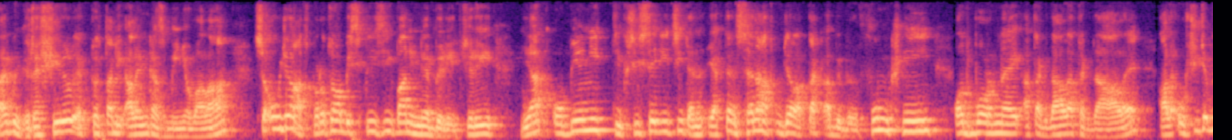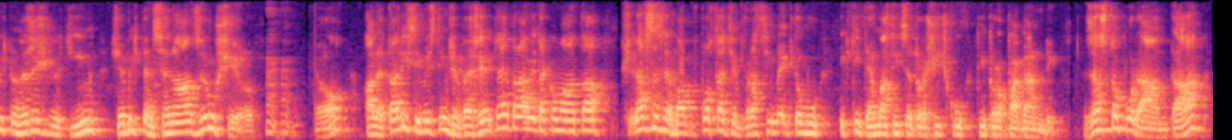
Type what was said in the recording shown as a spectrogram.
tak bych řešil, jak to tady Alenka zmiňovala, co udělat pro to, aby pány nebyli, čili jak obměnit ty přísedící, ten, jak ten senát udělat tak, aby byl funkční, odborný a tak dále, a tak dále, ale určitě bych to neřešil tím, že bych ten senát zrušil. Jo? Ale tady si myslím, že veřejně, to je právě taková ta, zase se v podstatě vracíme i k tomu, i k té tematice trošičku ty propagandy. Zas to podám tak,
